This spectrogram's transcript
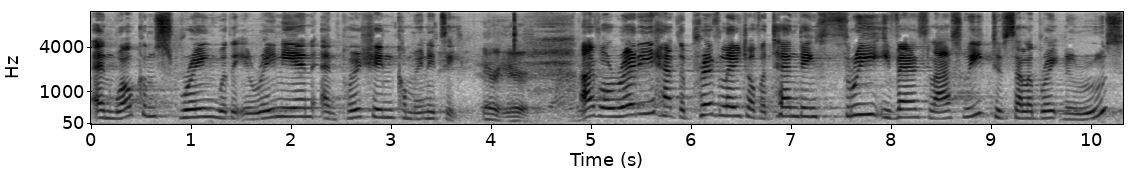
and welcome spring with the Iranian and Persian community. Here, here. I've already had the privilege of attending three events last week to celebrate Nowruz,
